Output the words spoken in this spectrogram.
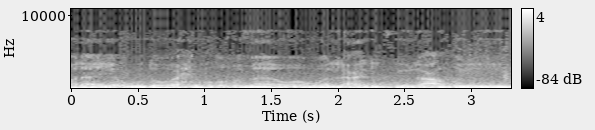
ولا يؤوده حفظهما وهو العلي العظيم.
